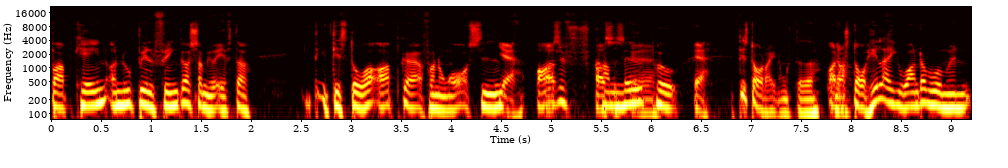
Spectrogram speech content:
Bob Kane og nu Bill Finger, som jo efter det, store opgør for nogle år siden, Ja, også og- f- kom også skal- med på. ja. Det står der ikke nogen steder. Og Nå. der står heller ikke Wonder Woman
